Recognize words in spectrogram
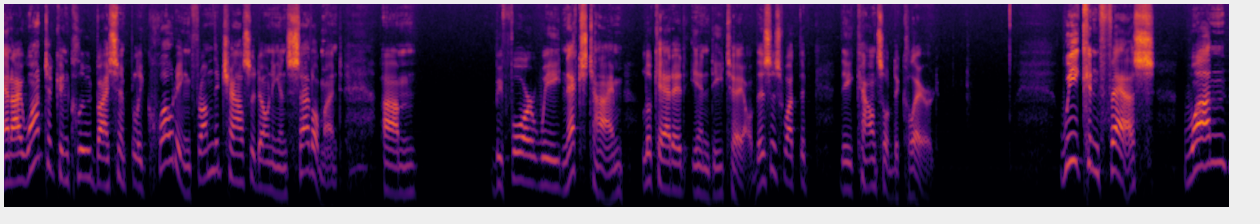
And I want to conclude by simply quoting from the Chalcedonian settlement um, before we next time look at it in detail. This is what the, the council declared. We confess one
